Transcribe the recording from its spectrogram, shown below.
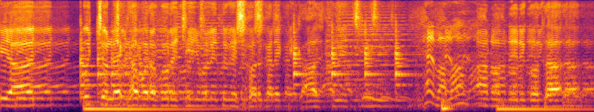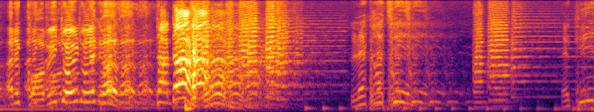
তুই আজ উচ্চ লেখাপড়া করেছিস বলে তোকে সরকার একটি কাজ দিয়েছে। হ্যাঁ বাবা। আনন্দের কথা। আরে কবে জয়েন্ট লেখা? আছে দাদা! লেখা আছে? একই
